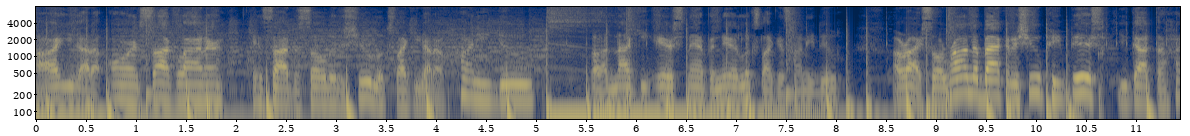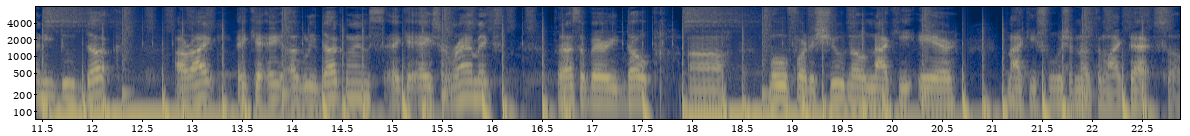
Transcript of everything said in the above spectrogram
All right, you got an orange sock liner inside the sole of the shoe. Looks like you got a honeydew uh, Nike Air Snap in there. Looks like it's honeydew. All right, so around the back of the shoe, peep this. You got the honeydew duck, all right, AKA ugly ducklings, AKA ceramics. So that's a very dope uh, move for the shoe. No Nike Air, Nike swoosh or nothing like that. So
